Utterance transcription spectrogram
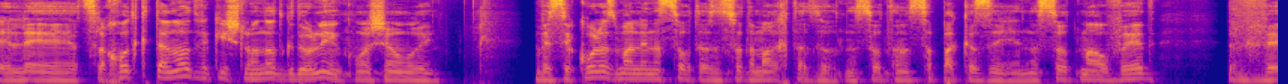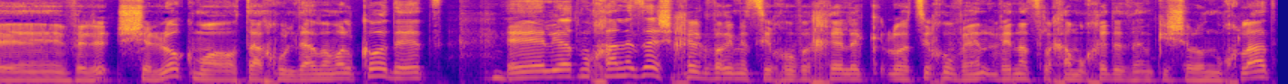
להצלחות קטנות וכישלונות גדולים, כמו שאומרים. וזה כל הזמן לנסות, אז לנסות את המערכת הזאת, לנסות את הספק הזה, לנסות מה עובד, ו- ושלא כמו אותה חולדה במלכודת, אה, להיות מוכן לזה שחלק דברים יצליחו וחלק לא יצליחו ואין, ואין הצלחה מוחדת ואין כישלון מוחלט.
